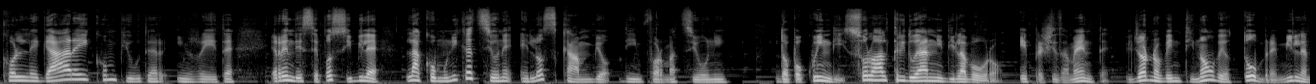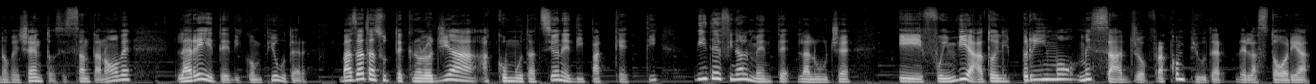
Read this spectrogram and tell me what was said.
collegare i computer in rete e rendesse possibile la comunicazione e lo scambio di informazioni. Dopo quindi solo altri due anni di lavoro e precisamente il giorno 29 ottobre 1969, la rete di computer basata su tecnologia a commutazione di pacchetti, vide finalmente la luce e fu inviato il primo messaggio fra computer della storia.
